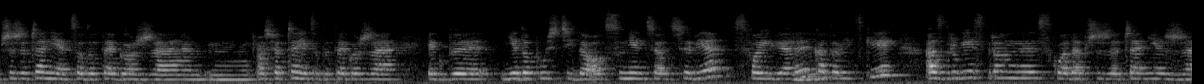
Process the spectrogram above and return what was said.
Przyrzeczenie co do tego, że mm, oświadczenie co do tego, że jakby nie dopuści do odsunięcia od siebie swojej wiary Mhm. katolickiej, a z drugiej strony składa przyrzeczenie, że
